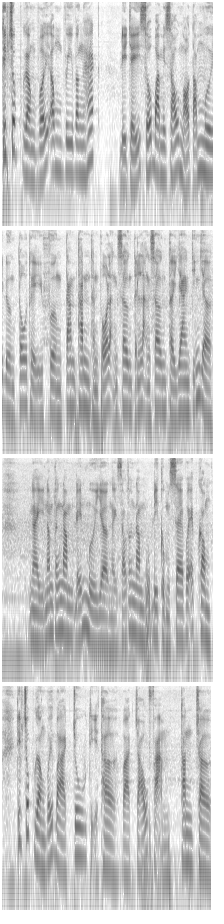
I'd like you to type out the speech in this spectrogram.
Tiếp xúc gần với ông Vi Văn Hát, địa chỉ số 36 ngõ 80 đường Tô Thị, phường Tam Thanh, thành phố Lạng Sơn, tỉnh Lạng Sơn, thời gian 9 giờ ngày 5 tháng 5 đến 10 giờ ngày 6 tháng 5 đi cùng xe với F0, tiếp xúc gần với bà Chu Thị Thờ và cháu Phạm Thanh Trờ,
